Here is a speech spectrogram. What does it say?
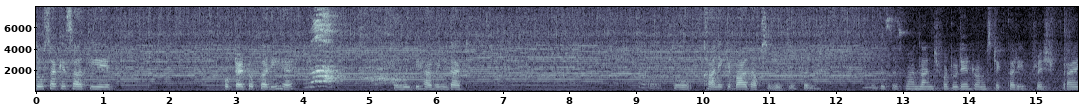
डोसा के साथ ये पोटैटो करी है। तो विल बी हैविंग दैट तो खाने के बाद आपसे मिलती हूँ फिर मैं। This is my lunch for today drumstick curry fish fry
